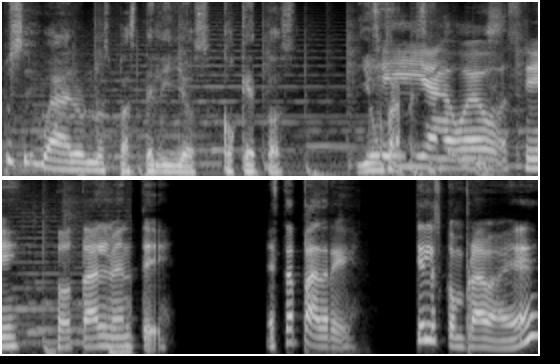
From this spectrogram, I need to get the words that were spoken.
pues igual unos pastelillos coquetos y un Sí, a huevo, sí, totalmente. Está padre. Sí los compraba, ¿eh?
